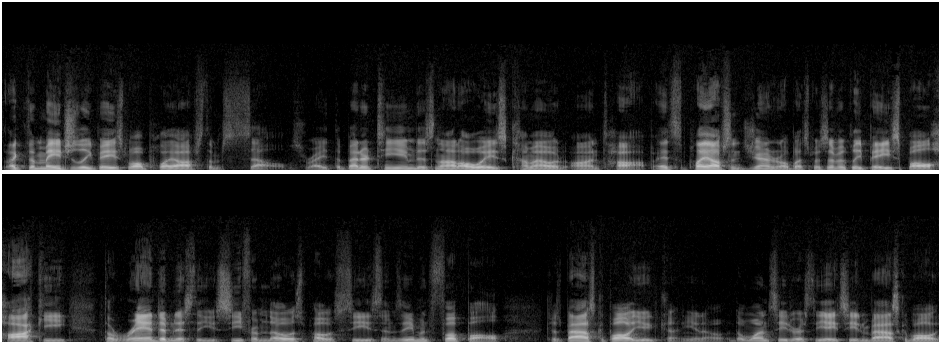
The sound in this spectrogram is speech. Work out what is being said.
like the Major League Baseball playoffs themselves, right? The better team does not always come out on top. It's the playoffs in general, but specifically baseball, hockey, the randomness that you see from those postseasons, even football. Because basketball, you you know, the one seed versus the eight seed in basketball,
